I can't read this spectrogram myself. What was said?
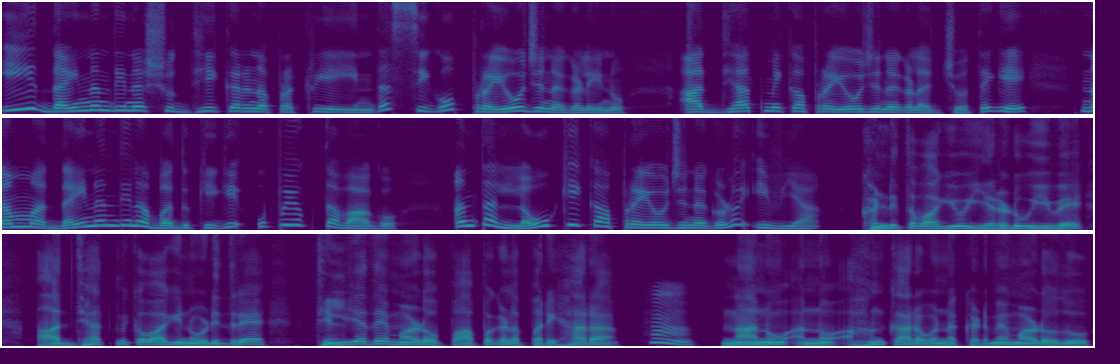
ಈ ದೈನಂದಿನ ಶುದ್ಧೀಕರಣ ಪ್ರಕ್ರಿಯೆಯಿಂದ ಸಿಗೋ ಪ್ರಯೋಜನಗಳೇನು? ಆಧ್ಯಾತ್ಮಿಕ ಪ್ರಯೋಜನಗಳ ಜೊತೆಗೆ ನಮ್ಮ ದೈನಂದಿನ ಬದುಕಿಗೆ ಉಪಯುಕ್ತವಾಗೋ ಅಂತ ಲೌಕಿಕ ಪ್ರಯೋಜನಗಳು ಇವ್ಯಾ? ಖಂಡಿತವಾಗಿಯೂ ಎರಡೂ ಇವೆ. ಆಧ್ಯಾತ್ಮಿಕವಾಗಿ ನೋಡಿದ್ರೆ ತಿಳಿಯದೆ ಮಾಡೋ ಪಾಪಗಳ ಪರಿಹಾರ. ನಾನು ಅನ್ನೋ ಅಹಂಕಾರವನ್ನ ಕಡಿಮೆ ಮಾಡೋದು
